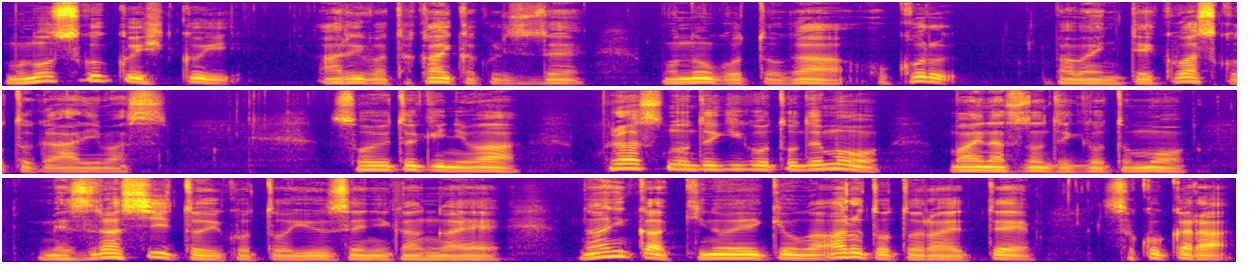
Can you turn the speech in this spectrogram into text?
ものすごく低いあるいは高い確率で物事が起こる場面に出くわすことがあります。そういう時にはプラスの出来事でもマイナスの出来事も珍しいということを優先に考え何か気の影響があると捉えてそこから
